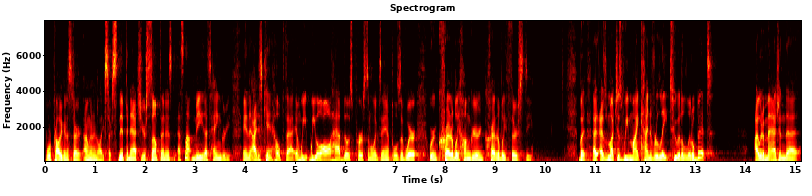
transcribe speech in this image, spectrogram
we're probably going to start, I'm going to like start snipping at you or something. It's, that's not me, that's hangry. And I just can't help that. And we, we all have those personal examples of where we're incredibly hungry or incredibly thirsty. But as much as we might kind of relate to it a little bit, I would imagine that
